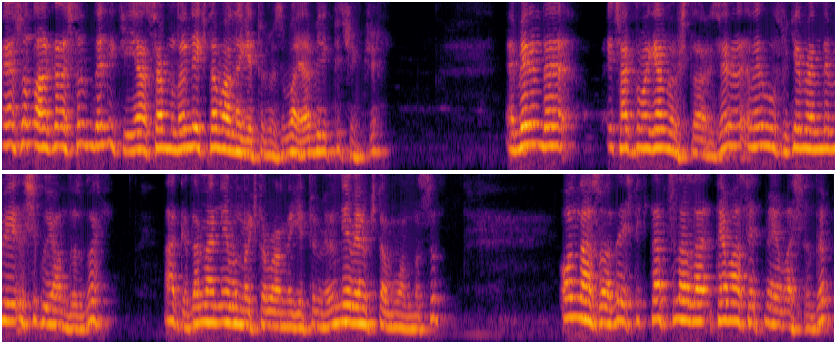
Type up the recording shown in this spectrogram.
En sonunda arkadaşlarım dedi ki ya sen bunları ne kitap haline getirmişsin? Bayağı birikti çünkü. E benim de hiç aklıma gelmemişti daha önce ve bu fikir bende bir ışık uyandırdı. Hakikaten ben niye bunları kitap haline getirmiyorum? Niye benim kitabım olmasın? Ondan sonra da işte kitapçılarla temas etmeye başladım.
